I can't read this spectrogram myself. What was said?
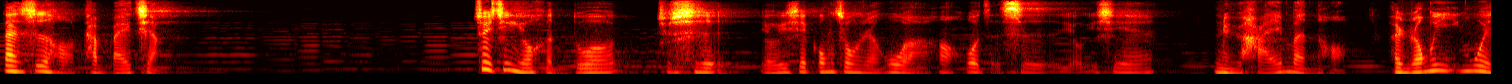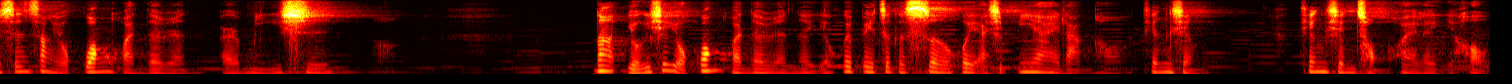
但是哈，坦白讲，最近有很多就是有一些公众人物啊，哈，或者是有一些女孩们哈，很容易因为身上有光环的人而迷失。那有一些有光环的人呢，也会被这个社会啊是偏爱狼哦。天性，天性宠坏了以后，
